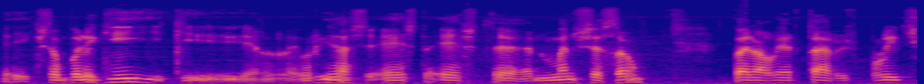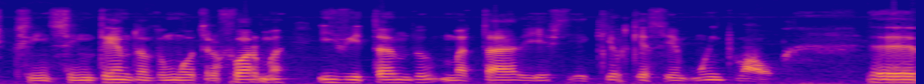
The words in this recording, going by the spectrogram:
e que estão por aqui e que organizaram esta, esta manifestação para alertar os políticos que se, entendam de uma outra forma, evitando matar este e aquele que é sempre muito mau. Eh,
